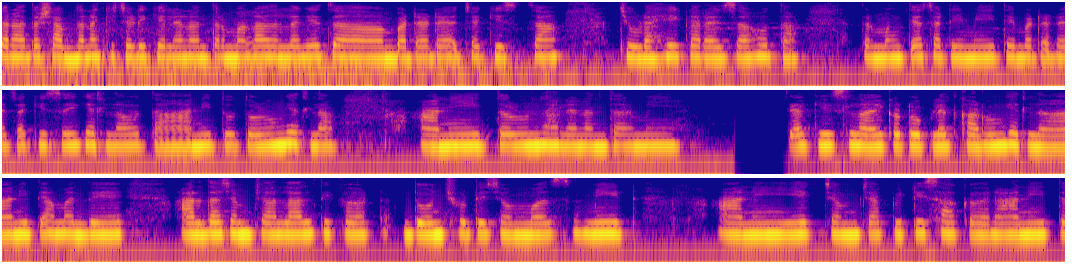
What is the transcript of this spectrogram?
तर आता साबुदाणा खिचडी केल्यानंतर मला लगेच बटाट्याच्या किसचा चिवडाही करायचा होता. तर मग त्यासाठी मी इथे बटाट्याचा किसही घेतला होता आणि तो तळून घेतला. आणि तळून झाल्यानंतर मी त्या किसला एका टोपल्यात काढून घेतलं आणि त्यामध्ये अर्धा चमचा लाल तिखट दोन छोटे चम्मच मीठ आणि एक चमचा पिठी साखर आणि त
